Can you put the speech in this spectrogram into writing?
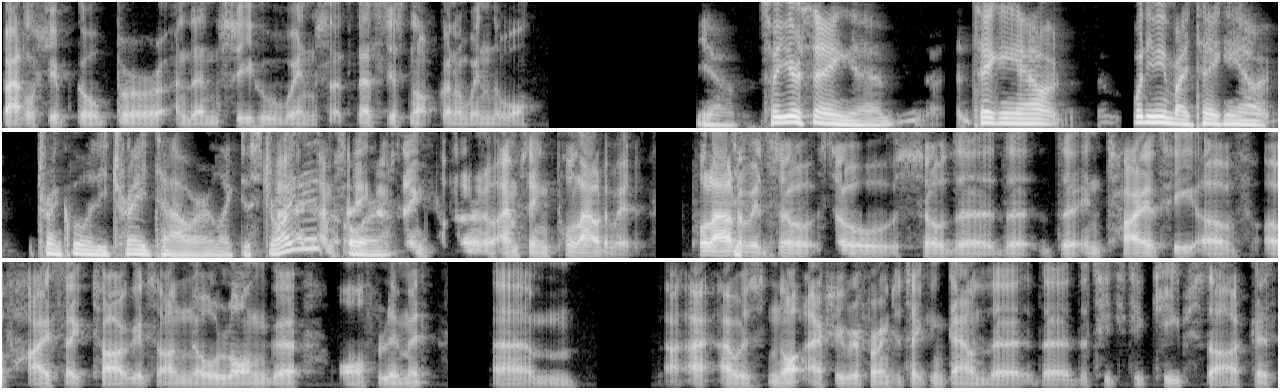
battleship go burr and then see who wins. That's, that's just not going to win the war. Yeah. So you're saying uh, taking out? What do you mean by taking out Tranquility Trade Tower? Like destroying I, it? I'm saying, or? I'm saying, no, no, I'm saying pull out of it. Pull out of it. So, so, so the the the entirety of of HiSec targets are no longer off limit. Um, I, I was not actually referring to taking down the the the TTT Keepstar because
